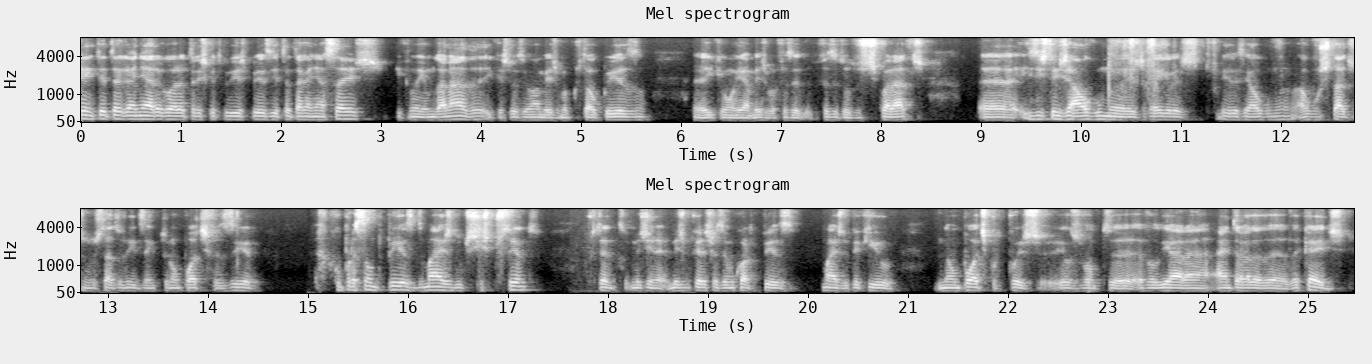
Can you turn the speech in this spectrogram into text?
quem tenta ganhar agora três categorias de peso ia tentar ganhar seis e que não ia mudar nada e que as pessoas iam à mesma cortar o peso uh, e que iam à mesma fazer, fazer todos os disparates. Uh, existem já algumas regras definidas em alguma, alguns estados nos Estados Unidos em que tu não podes fazer recuperação de peso de mais do que X%. Portanto, imagina, mesmo que queiras fazer um corte de peso mais do que aquilo, não podes, porque depois eles vão-te avaliar à, à entrada da, da, cage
